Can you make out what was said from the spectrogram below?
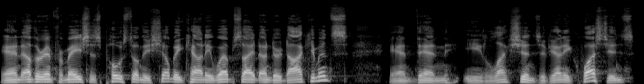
and other information is posted on the Shelby County website under Documents and then Elections. If you have any questions,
